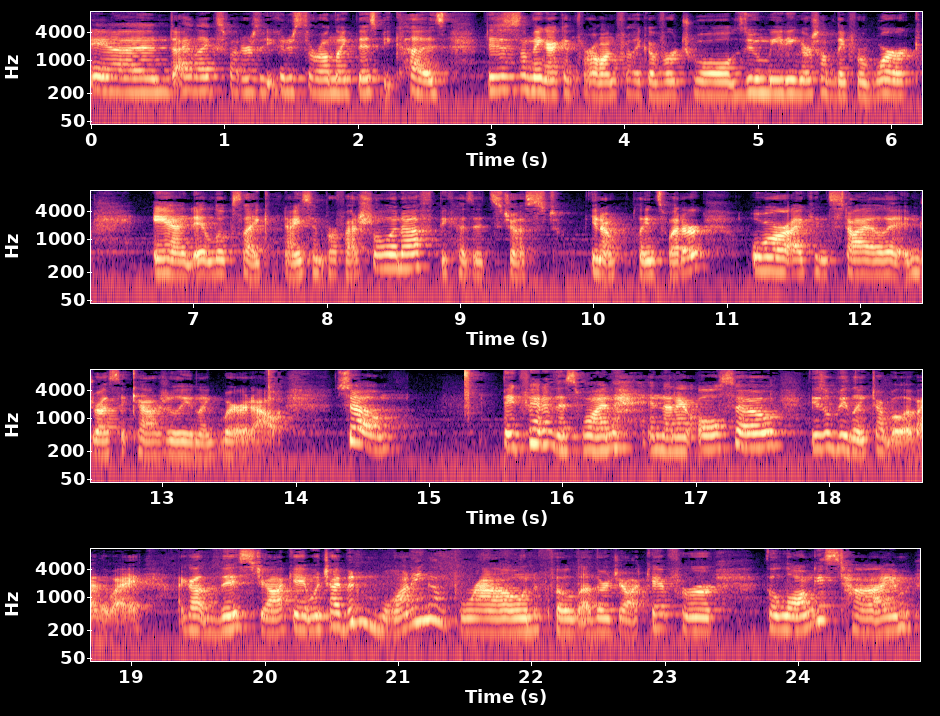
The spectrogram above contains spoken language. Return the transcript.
And I like sweaters that you can just throw on like this because this is something I can throw on for like a virtual Zoom meeting or something for work. And it looks like nice and professional enough because it's just, you know, plain sweater. Or I can style it and dress it casually and like wear it out. So big fan of this one and then i also these will be linked down below by the way. I got this jacket which i've been wanting a brown faux leather jacket for the longest time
